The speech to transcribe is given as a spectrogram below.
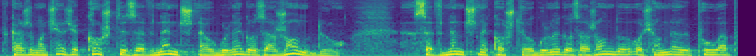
W każdym razie koszty zewnętrzne ogólnego zarządu, zewnętrzne koszty ogólnego zarządu osiągnęły pułap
